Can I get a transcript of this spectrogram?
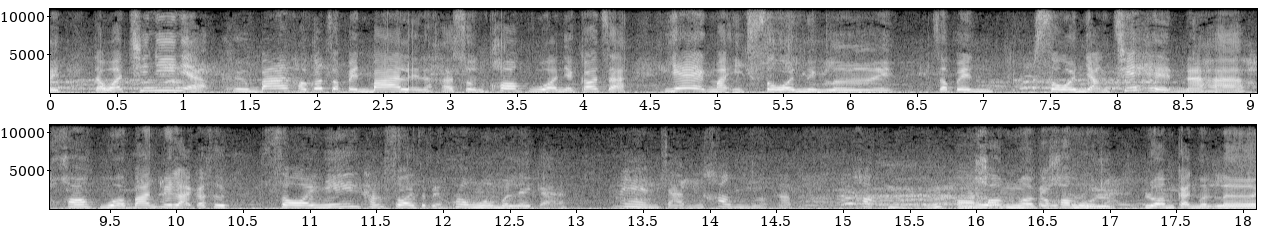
ย แต่ว่าที่นี่เนี่ยคือบ้านเขาก็จะเป็นบ้านเลยนะคะ ส่วนคอกวัวเนี่ยก็จะแยกมาอีกโซนหนึ่งเลย จะเป็นโซนอย่างที่เห็นนะคะ คอกวัวบ้านห้วยหลายก็คือ ซอยนี้ทั้งซอยจะเป็นคอกวัวหมดเลยกะ แม่เห็นจะมีคอกงัวกับคอกหมูอ๋อข้องัวกับข้อหมูรวมกันหมดเลย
